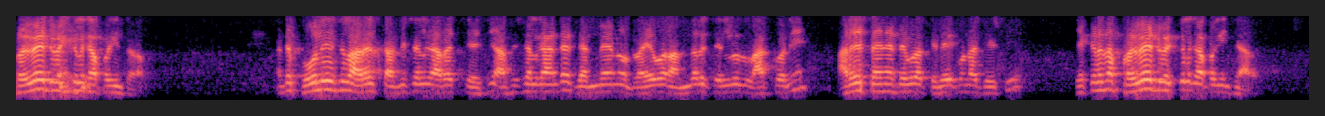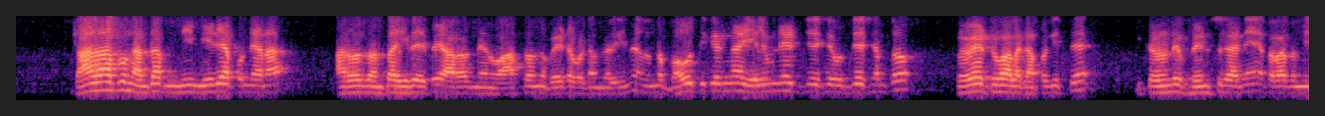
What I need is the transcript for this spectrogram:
ప్రైవేట్ వ్యక్తులకు అప్పగించడం. అంటే పోలీసులు అరెస్ట్ అఫీషియల్గా అరెస్ట్ చేసి అఫీషియల్గా అంటే గన్మెన్ డ్రైవర్ అందరి చెల్లులు లాక్కొని అరెస్ట్ అయినట్టు కూడా తెలియకుండా చేసి ఎక్కడైనా ప్రైవేట్ వ్యక్తులకు అప్పగించారు. దాదాపు అంతా మీ మీడియా పుణ్యానా? ఆ రోజు అంతా ఇదైపోయి ఆ రోజు నేను వాస్తవంగా బయటపడడం జరిగింది. అందులో భౌతికంగా ఎలిమినేట్ చేసే ఉద్దేశంతో ప్రైవేట్ వాళ్ళకి అప్పగిస్తే ఇక్కడ ఉండే ఫ్రెండ్స్ కానీ తర్వాత మీ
